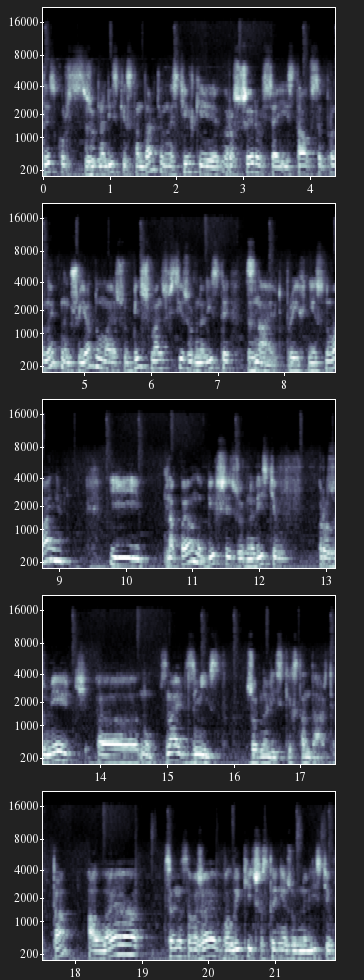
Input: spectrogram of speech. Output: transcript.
дискурс журналістських стандартів настільки розширився і став всепроникним, що я думаю, що більш-менш всі журналісти знають про їхнє існування. І напевно більшість журналістів розуміють, е, ну, знають зміст журналістських стандартів, та? але це не заважає великій частині журналістів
